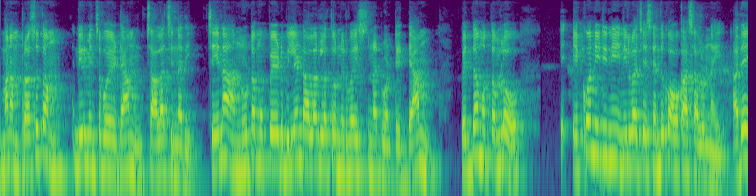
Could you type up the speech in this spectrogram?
మనం ప్రస్తుతం నిర్మించబోయే డ్యామ్ చాలా చిన్నది. చైనా నూట ముప్పై ఏడు బిలియన్ డాలర్లతో నిర్వహిస్తున్నటువంటి డ్యామ్ పెద్ద మొత్తంలో ఎక్కువ నీటిని నిల్వ చేసేందుకు అవకాశాలు ఉన్నాయి అదే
